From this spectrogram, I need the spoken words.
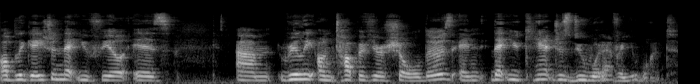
obligation that you feel is um, really on top of your shoulders and that you can't just do whatever you want.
